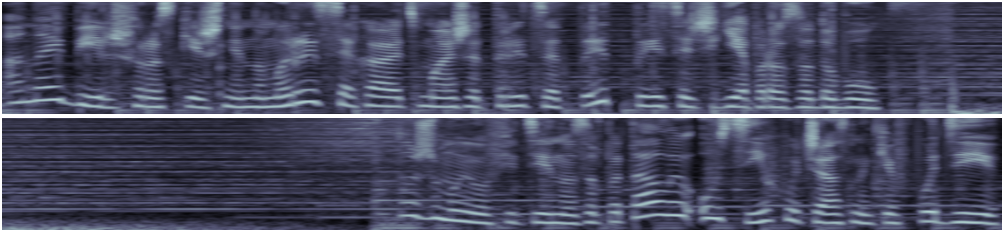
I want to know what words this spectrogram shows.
А найбільш розкішні номери сягають майже 30 тисяч євро за добу. Тож ми офіційно запитали усіх учасників події,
